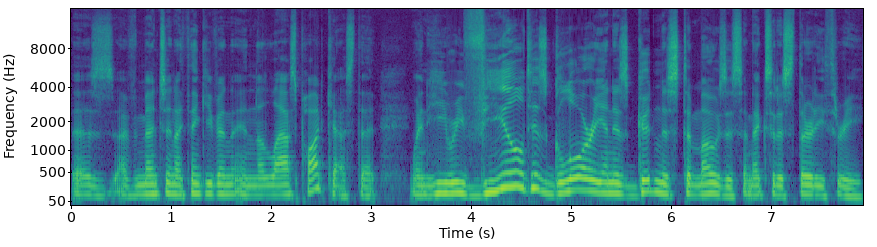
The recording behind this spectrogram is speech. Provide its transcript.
As I've mentioned, I think even in the last podcast, that when he revealed his glory and his goodness to Moses in Exodus 33,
